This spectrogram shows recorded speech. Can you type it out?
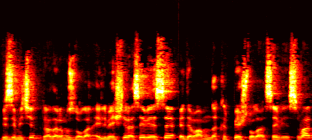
bizim için radarımızda olan 55 lira seviyesi ve devamında 45 dolar seviyesi var.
